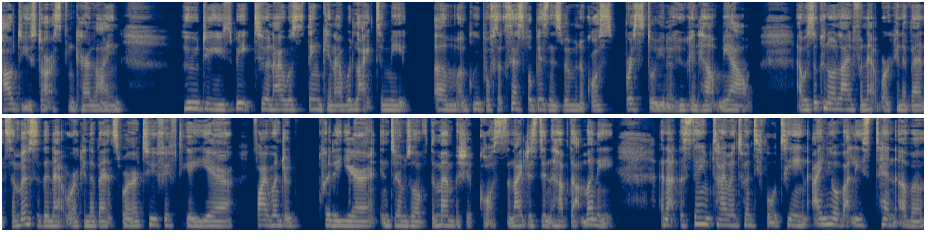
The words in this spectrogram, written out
how do you start a skincare line? Who do you speak to? And I was thinking I would like to meet um, a group of successful business women across Bristol, you know, who can help me out. I was looking online for networking events, and most of the networking events were 250 a year, 500 quid a year in terms of the membership costs, and I just didn't have that money. And at the same time in 2014, I knew of at least 10 other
